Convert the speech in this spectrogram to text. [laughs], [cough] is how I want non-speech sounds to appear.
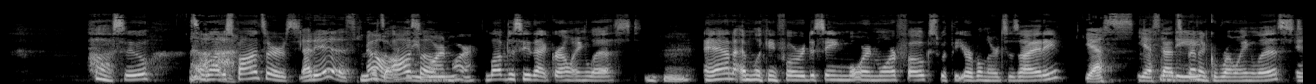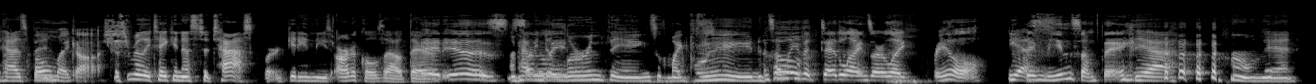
Oh, Sue, that's a lot of Ah. sponsors. That is. No, That's awesome. more and more. Love to see that growing list. hmm And I'm looking forward to seeing more and more folks with the Herbal Nerd Society. Yes, yes, That's indeed. been a growing list. it has been. Oh my gosh. It's really taking us to task for getting these articles out there. It is. I'm having to learn things with my brain. And suddenly [gasps] the deadlines are like real. yes. They mean something. yeah. [laughs] Oh man.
